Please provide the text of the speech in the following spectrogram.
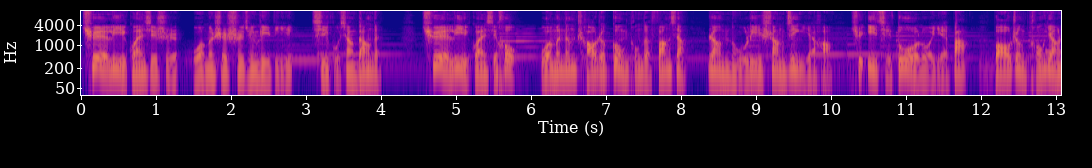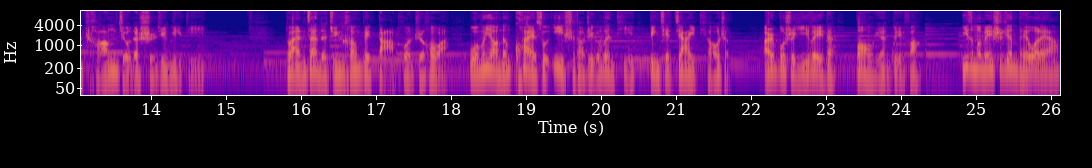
确立关系时我们是势均力敌、旗鼓相当的；确立关系后，我们能朝着共同的方向，让努力上进也好，去一起堕落也罢，保证同样长久的势均力敌。短暂的均衡被打破之后啊，我们要能快速意识到这个问题，并且加以调整，而不是一味的抱怨对方。你怎么没时间陪我了呀？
